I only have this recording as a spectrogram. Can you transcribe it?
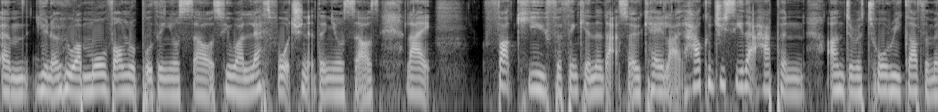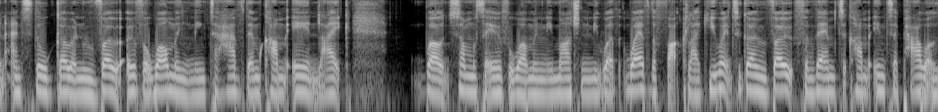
um, you know, who are more vulnerable than yourselves, who are less fortunate than yourselves. Like, fuck you for thinking that that's okay. Like, how could you see that happen under a Tory government and still go and vote overwhelmingly to have them come in? Like, well, some will say overwhelmingly, marginally, whatever the fuck. Like you went to go and vote for them to come into power,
